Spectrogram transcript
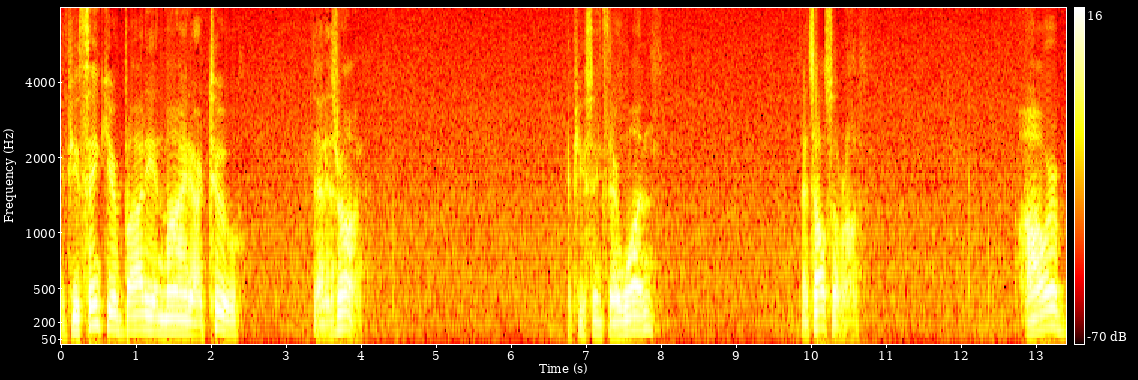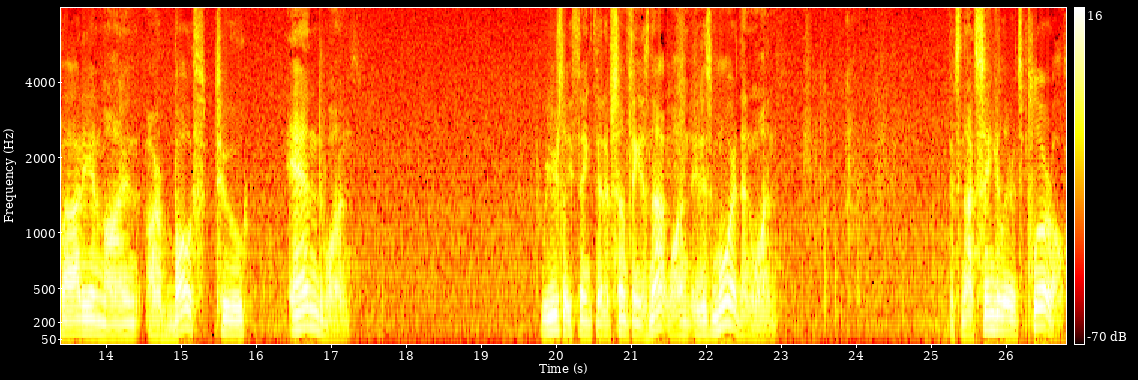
If you think your body and mind are two, that is wrong. If you think they're one, that's also wrong. Our body and mind are both two and one. We usually think that if something is not one, it is more than one. If it's not singular, it's plural.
